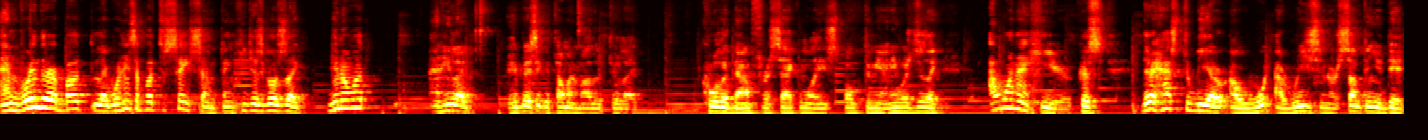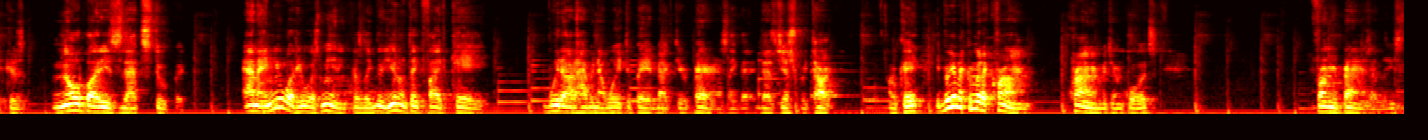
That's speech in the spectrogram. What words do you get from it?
And when they're about like when he's about to say something, he just goes like, you know what? And he like he basically told my mother to like cool it down for a second while he spoke to me, and he was just like, I want to hear because there has to be a, a, a reason or something you did because nobody's that stupid. And I knew what he was meaning because, like, dude, you don't take 5K without having a way to pay it back to your parents. Like, that, that's just retarded. Okay? If you're to commit a crime, crime in between quotes, from your parents at least,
